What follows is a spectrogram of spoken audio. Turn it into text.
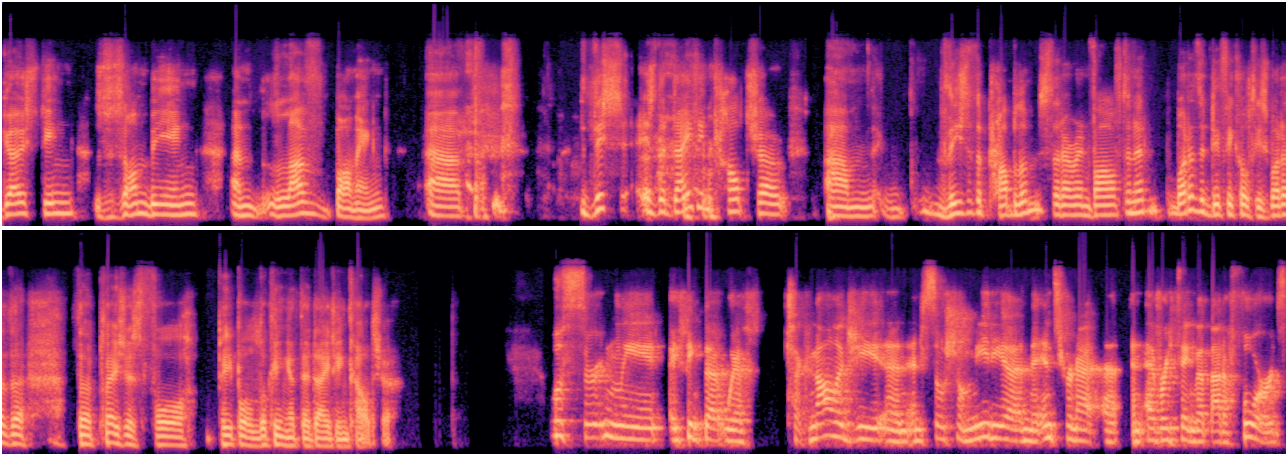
ghosting, zombieing, and love bombing. Uh, this is the dating culture. Um, these are the problems that are involved in it. What are the difficulties? What are the, the pleasures for people looking at their dating culture? Well, certainly, I think that with technology and, and social media and the internet uh, and everything that that affords,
